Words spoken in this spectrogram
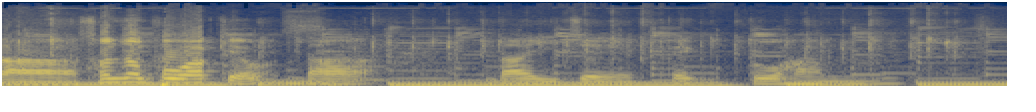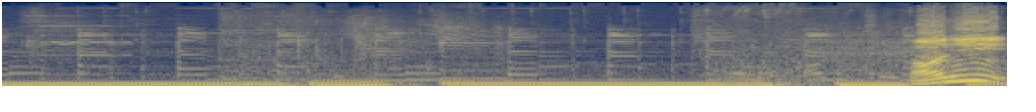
자 선전포고 할게요. 나, 나 이제 백도함 아니!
